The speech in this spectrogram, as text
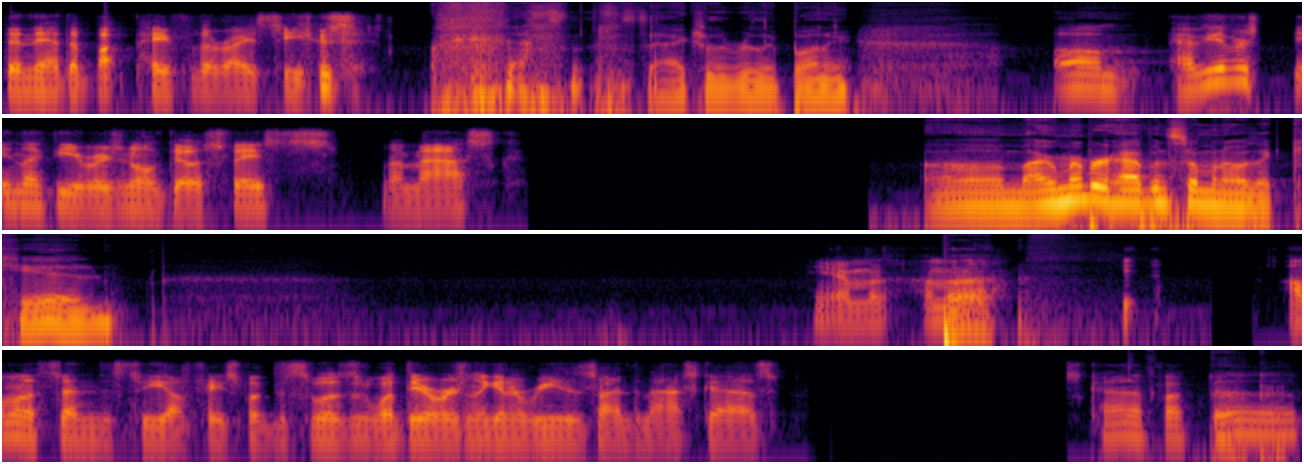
then they had to pay for the rights to use it. that's, that's actually really funny. Um, Have you ever seen like the original Ghostface a mask? um, I remember having some when I was a kid. Yeah, I'm gonna, I'm But- gonna, I'm gonna send this to you on Facebook. This was what they're originally gonna redesign the mask as. It's kind of fucked Okay. up.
